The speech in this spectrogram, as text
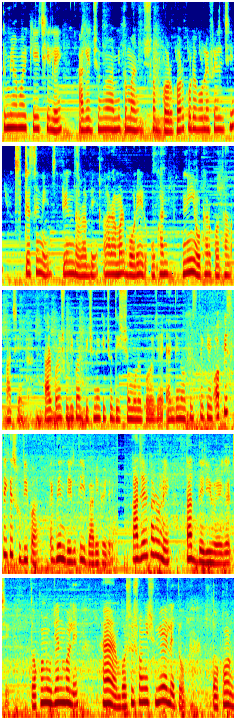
তুমি আমার কে ছিলে? আগের জন্য আমি তোমায় সব গড়গড় করে বলে ফেলছি। স্টেশনে ট্রেন দাঁড়াবে আর আমার বরের ওখানেই ওঠার কথা আছে। তারপরে সুদীপার পিছনে কিছু দৃশ্য মনে পড়ে যায়। একদিন অফিস থেকে অফিস থেকে সুদীপা একদিন দেরিতেই বাড়ি ফেরে। কাজের কারণে তার দেরি হয়ে গেছে। তখন উজান বলে হ্যাঁ বসের সঙ্গে শুয়ে এলে তো? তখন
